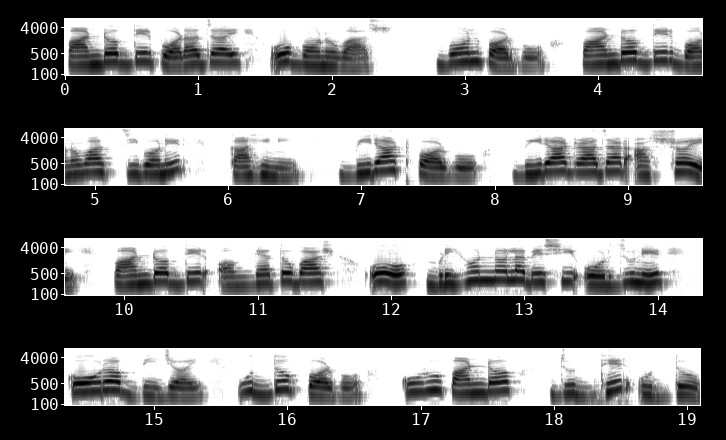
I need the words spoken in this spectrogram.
পাণ্ডবদের পরাজয় ও বনবাস। বন পর্ব, পাণ্ডবদের বনবাস জীবনের কাহিনী। বিরাট পর্ব। বিরাট রাজার আশ্রয়ে পাণ্ডবদের অজ্ঞাতবাস ও বৃহন্নলাবেশী অর্জুনের কৌরব বিজয়। উদ্যোগ পর্ব। কুরু পাণ্ডব যুদ্ধের উদ্যোগ।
